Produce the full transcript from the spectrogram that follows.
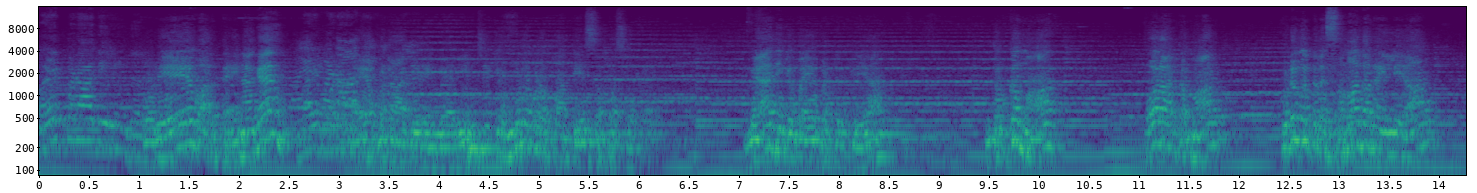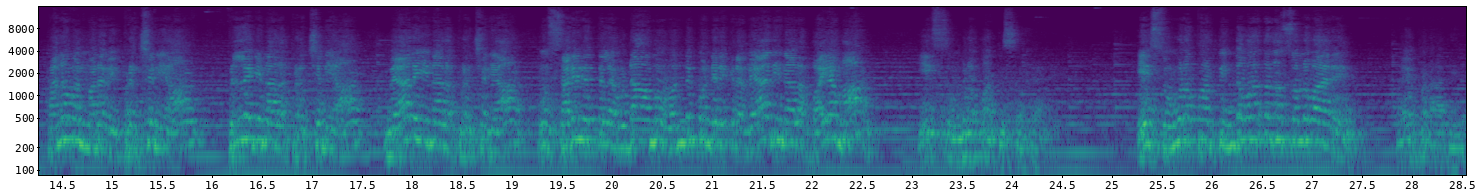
பயப்படாதிருங்கள் ஒரே வார்த்தை. என்னங்க? பயப்படாதீங்க இன்றைக்கு உங்களை கூட பார்த்து ஏசப்பா சொல்றேன். வியாதிக்கு பயப்பட்டிருக்கியா துக்கமா? போராட்டமா? குடும்பத்துல சமாதானம் இல்லையா? கணவன் மனைவி பிரச்சனையா? பிள்ளைகினால பிரச்சனையா வேலையினால பிரச்சனையா உன் சரீரத்துல விடாம வந்து கொண்டிருக்கிற வியாதினால பயமா? ஏசு உங்களை பார்த்து சொல்றாரு. ஏசு உங்களை பார்த்து இந்த வார்த்தை தான் சொல்லுவாரு. பயப்படாதீங்க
